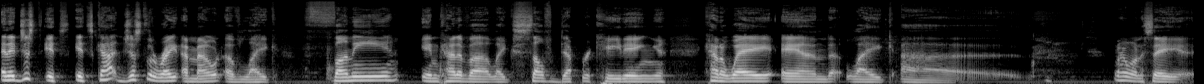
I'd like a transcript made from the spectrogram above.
and it just it's it's got just the right amount of like funny in kind of a like self-deprecating kind of way, and like uh, what do I want to say.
